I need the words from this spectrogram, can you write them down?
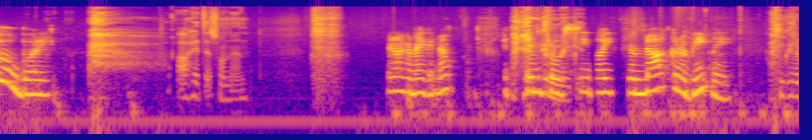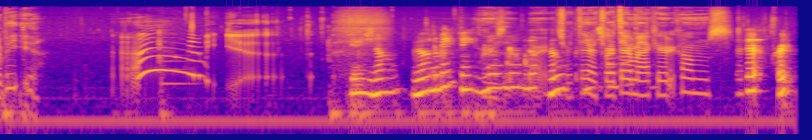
Ooh, buddy. I'll hit this one then. You're not gonna make it. No. It's I'm gonna make intro, buddy. You're not gonna beat me. I'm gonna beat you. I'm gonna beat you. He's not gonna beat me. No, no, no, no. it's right there. It's right there, Mak. Here it comes. Right there. Right.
